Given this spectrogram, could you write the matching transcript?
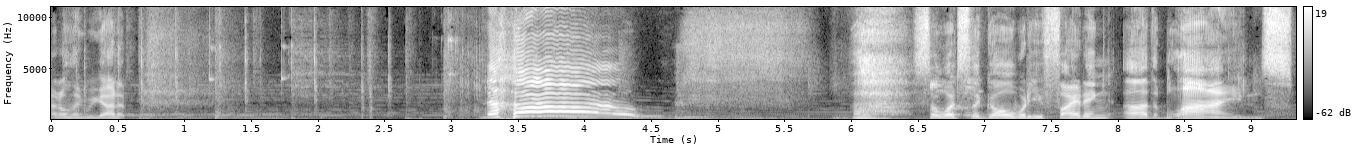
I don't think we got it. No! so what's the goal? What are you fighting? Uh, the blinds.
